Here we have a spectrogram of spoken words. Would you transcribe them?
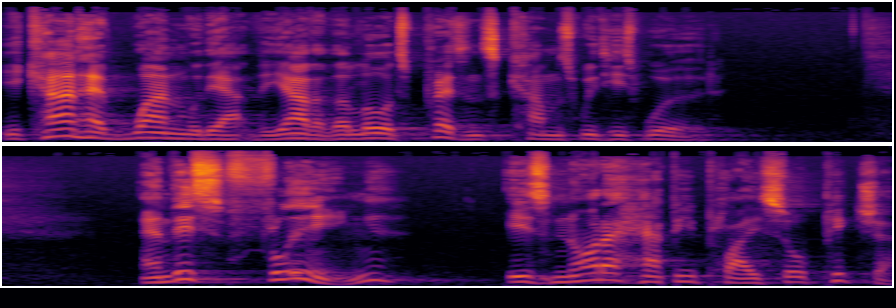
You can't have one without the other. The Lord's presence comes with his word. And this fleeing is not a happy place or picture.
